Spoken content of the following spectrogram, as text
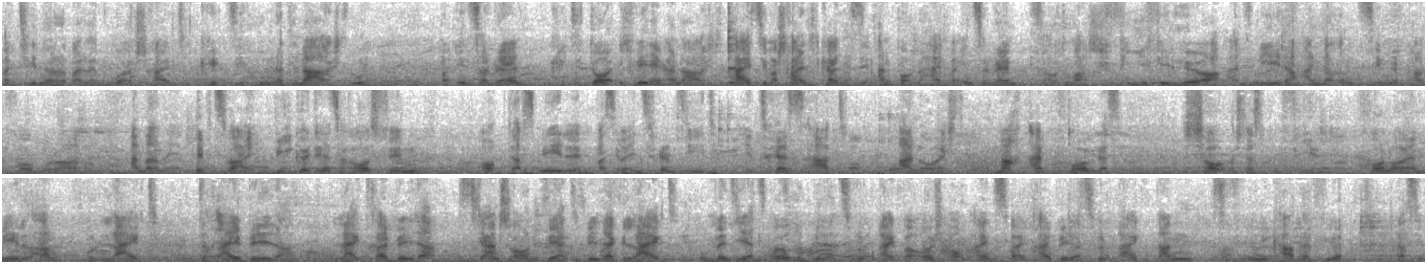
bei Tinder oder bei Lavua schreibt, kriegt sie hunderte Nachrichten. Bei Instagram kriegt sie deutlich weniger Nachrichten. Das heißt, die Wahrscheinlichkeit, dass sie Antworten erhalten bei Instagram ist automatisch viel, viel höher als in jeder anderen Single-Plattform oder anderen App. Tipp 2. Wie könnt ihr jetzt herausfinden, ob das Mädel, was ihr bei Instagram seht, Interesse hat an euch? Macht einfach folgendes. Schaut euch das Profil von eurem Mädel an und liked drei Bilder. Liked drei Bilder, sich anschauen, wer hat die Bilder geliked und wenn sie jetzt eure Bilder zurückliked, bei euch auch ein, zwei, drei Bilder zurückliked, dann ist das ein Indikator dafür, dass sie,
